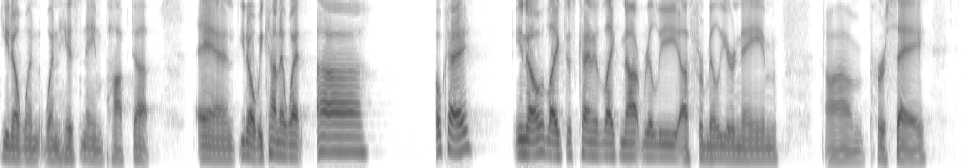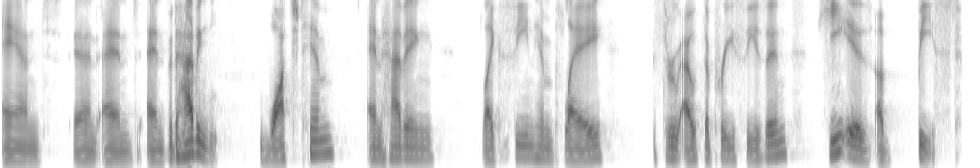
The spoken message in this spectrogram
you know when when his name popped up, and you know we kind of went, uh, okay, you know, like just kind of like not really a familiar name um, per se, and and and and but having watched him and having like seen him play throughout the preseason, he is a beast.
